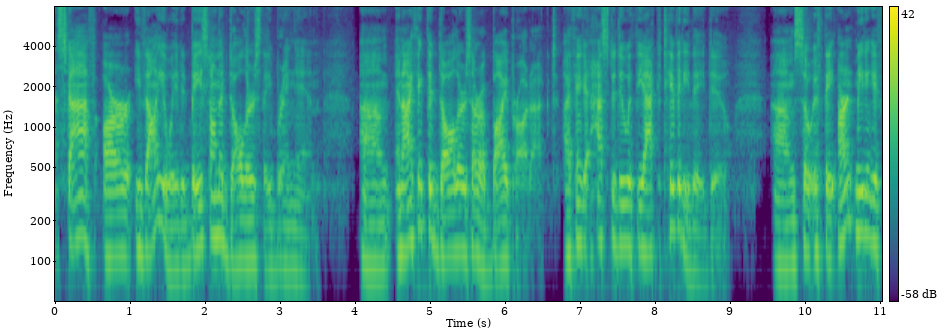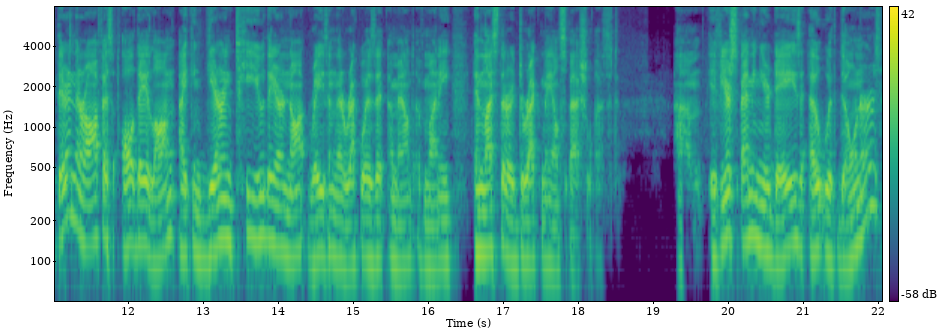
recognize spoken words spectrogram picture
staff are evaluated based on the dollars they bring in. Um, and I think the dollars are a byproduct. I think it has to do with the activity they do. Um, so if they aren't meeting, if they're in their office all day long, I can guarantee you they are not raising the requisite amount of money unless they're a direct mail specialist. Um, if you're spending your days out with donors,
